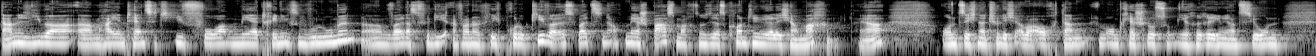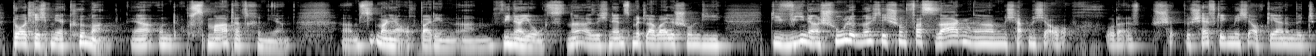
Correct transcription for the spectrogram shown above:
dann lieber ähm, High Intensity vor mehr Trainingsvolumen, äh, weil das für die einfach natürlich produktiver ist, weil es ihnen auch mehr Spaß macht und sie das kontinuierlicher machen, ja. Und sich natürlich aber auch dann im Umkehrschluss um ihre Regeneration deutlich mehr kümmern, ja, und auch smarter trainieren. Ähm, sieht man ja auch bei den ähm, Wiener Jungs, ne? Also ich nenne es mittlerweile schon die, die Wiener Schule, möchte ich schon fast sagen. Ähm, ich habe mich ja auch oder beschäftige mich auch gerne mit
